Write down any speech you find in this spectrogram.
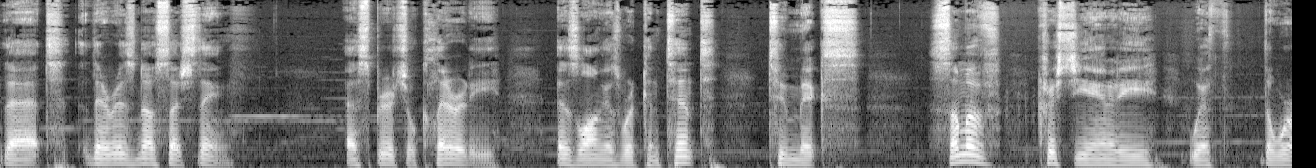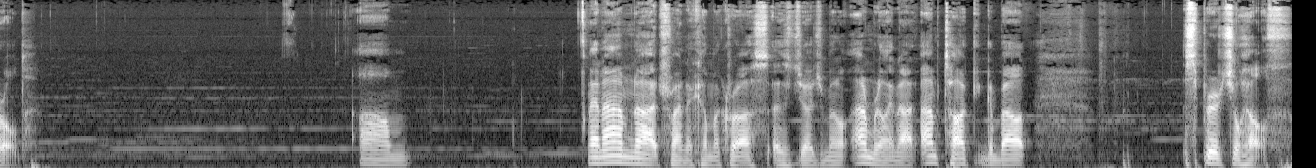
that there is no such thing as spiritual clarity as long as we're content to mix some of Christianity with the world. Um, and I'm not trying to come across as judgmental. I'm really not. I'm talking about spiritual health.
